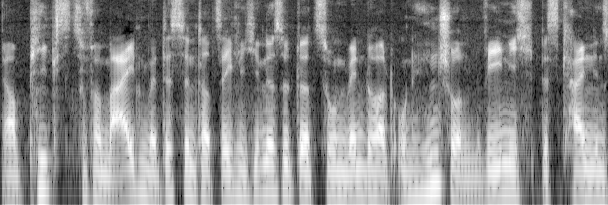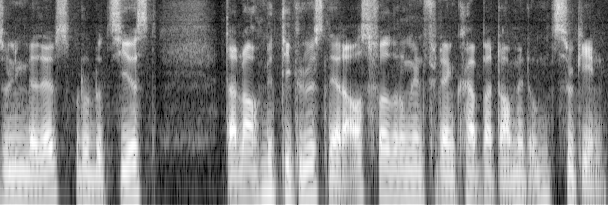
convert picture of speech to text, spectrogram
ja, Peaks zu vermeiden, weil das sind tatsächlich in der Situation, wenn du halt ohnehin schon wenig bis kein Insulin mehr selbst produzierst, dann auch mit die größten Herausforderungen für deinen Körper damit umzugehen.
